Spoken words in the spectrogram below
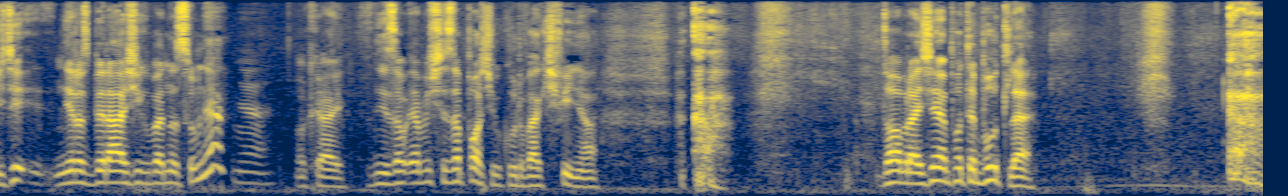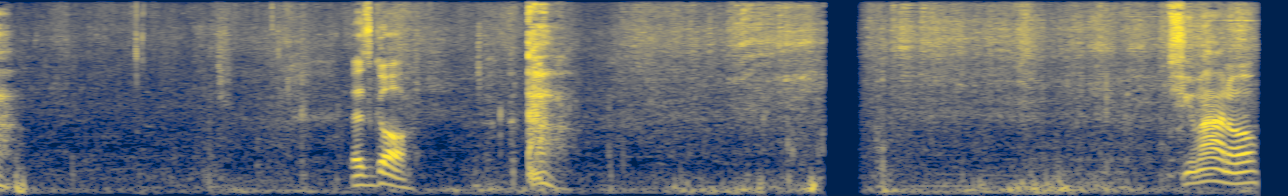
I ty nie rozbierałeś ich będąc u mnie? Nie. Okej. Nie za- Ja bym się zapocił, kurwa, jak świnia. Dobra, idziemy po te butle. Let's go. Siemano.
